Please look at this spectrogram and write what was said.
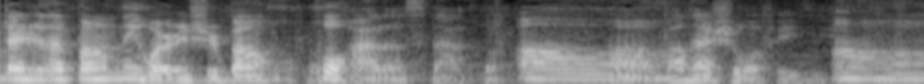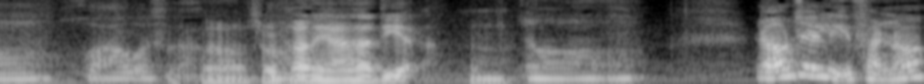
但是他帮那会儿人是帮霍华德斯塔克啊哦，，帮他试过飞机，哦嗯，华德斯塔克嗯，就是钢铁侠他爹，嗯，嗯，然后这里反正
